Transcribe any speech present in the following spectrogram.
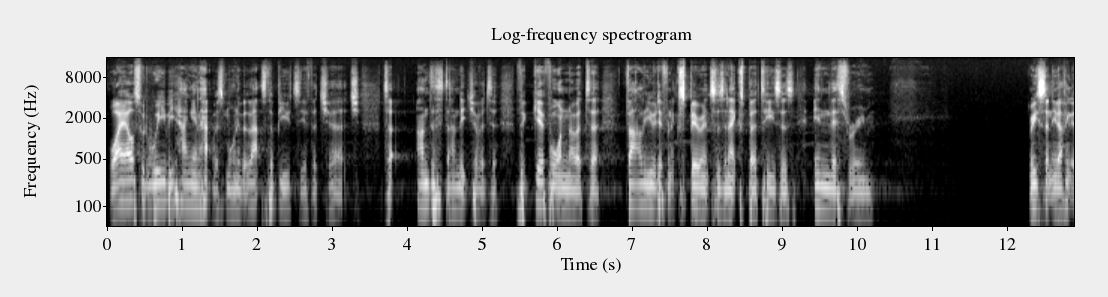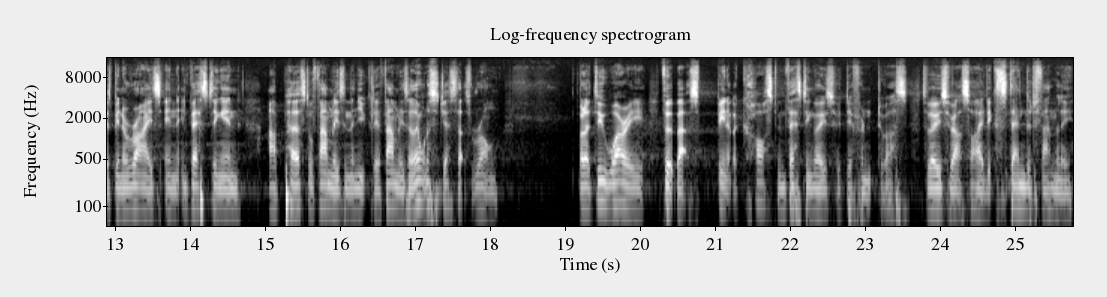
Why else would we be hanging out this morning? But that's the beauty of the church to understand each other, to forgive one another, to value different experiences and expertises in this room. Recently, I think there's been a rise in investing in our personal families and the nuclear families. I don't want to suggest that's wrong, but I do worry that that's been at the cost of investing those who are different to us, to those who are outside, the extended family.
